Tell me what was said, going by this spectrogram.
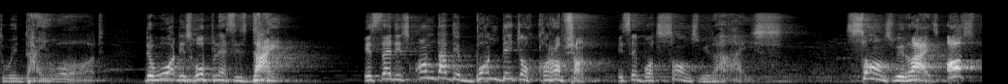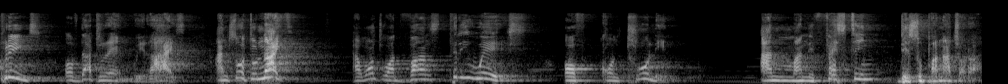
to a dying world. The world is hopeless, it's dying. He said it's under the bondage of corruption. He said, but sons will rise. Sons will rise. Offsprings of that realm will rise. And so tonight, I want to advance three ways of controlling and manifesting the supernatural.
